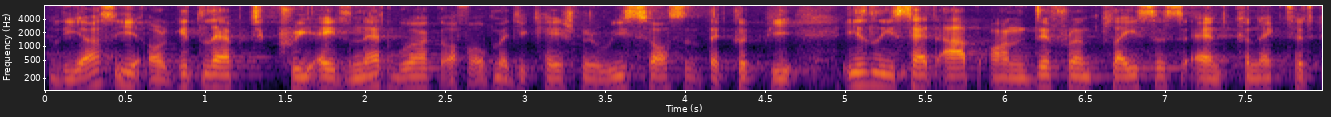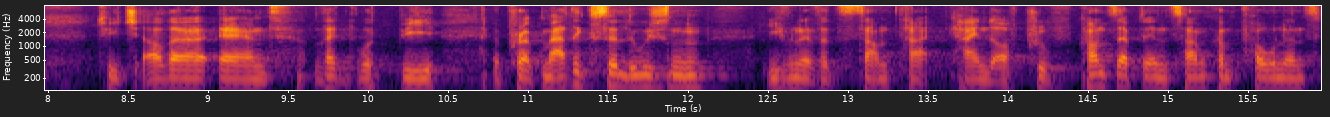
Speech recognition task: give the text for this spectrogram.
the ERSI or GitLab to create a network of open educational resources that could be easily set up on different places and connected to each other. And that would be a pragmatic solution, even if it's some kind of proof of concept in some components.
